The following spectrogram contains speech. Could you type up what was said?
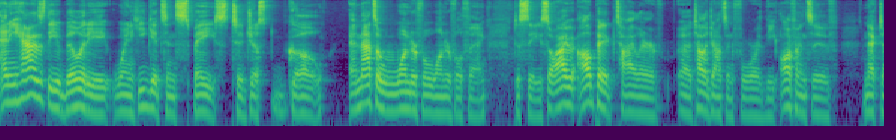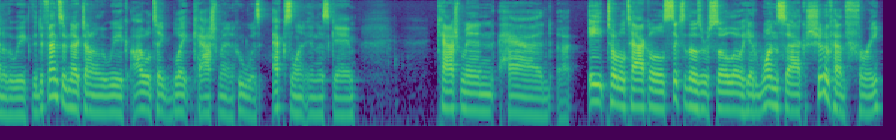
And he has the ability when he gets in space to just go. And that's a wonderful, wonderful thing to see. So I, I'll pick Tyler uh, Tyler Johnson for the offensive Nekton of the week. The defensive Nekton of the week, I will take Blake Cashman, who was excellent in this game. Cashman had uh, eight total tackles, six of those were solo. He had one sack, should have had three.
